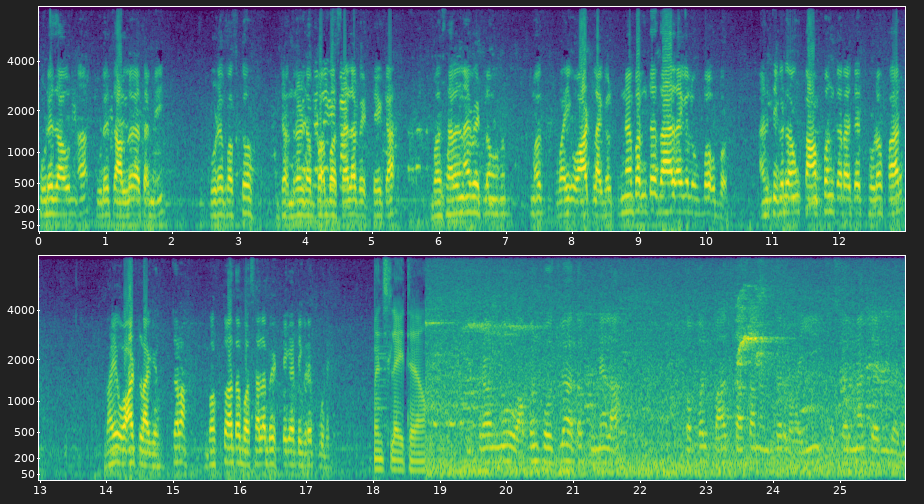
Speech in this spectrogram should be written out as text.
पुढे जाऊन ना पुढे चाललोय आता मी. पुढे बघतो जनरल डब्बा बसायला भेटते का? बसायला नाही भेटलं म्हणून मग बाई वाट लागेल. पुण्यापर्यंत जायला लागेल उभं उभं. आणि तिकडे जाऊन काम पण करायचं आहे थोडंफार. भाई वाट लागेल. चला बघतो आता बसायला भेटते का तिकडे पुढे. मित्रांनो आपण पोहोचलो आता पुण्याला. कपल पाच तासानंतर भाई खतरनाक जर्नी झाली.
